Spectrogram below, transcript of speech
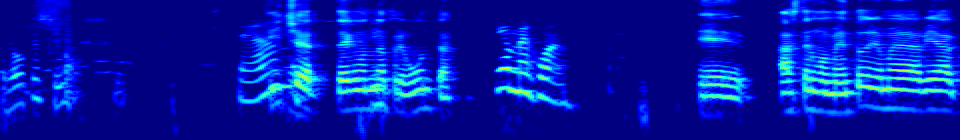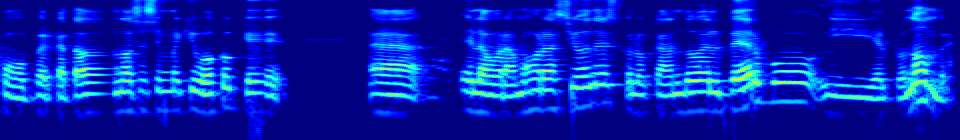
Creo que sí. Veamos. Teacher, tengo una pregunta. Dígame, Juan. Eh, hasta el momento yo me había como percatado, no sé si me equivoco, que ah, elaboramos oraciones colocando el verbo y el pronombre.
